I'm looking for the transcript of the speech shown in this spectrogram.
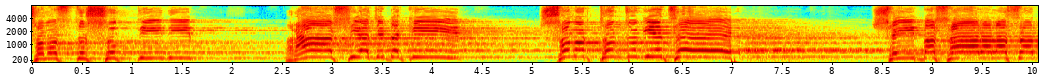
সমস্ত শক্তি দিয়ে রাশিয়া যেটাকে সমর্থন জুগিয়েছে, সেই বাসার আল আসাদ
